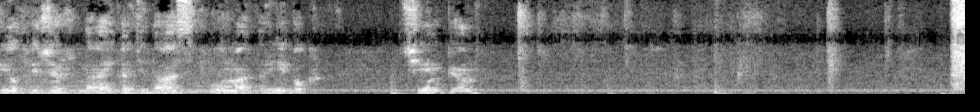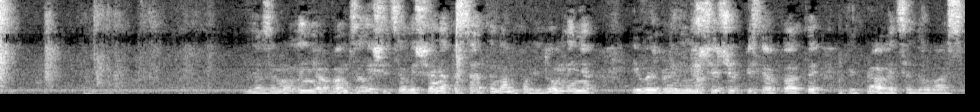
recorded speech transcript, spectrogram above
Hilfiger, Nike, Adidas, Puma, Reebok, Champion, Для замовлення вам залишиться лише написати нам повідомлення і вибраний мішечок після оплати відправиться до вас.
